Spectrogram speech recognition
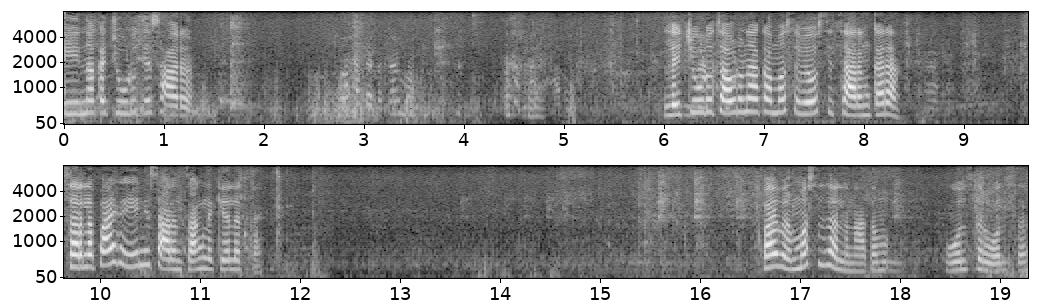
आहे नका चिवडू ते सारण? लय लई चिवडू चावडू नका मस्त व्यवस्थित सारण करा. सरला पाय का येणी सारण चांगलं केलं काय पाय बरं मस्त झालं ना आता. ओलसर ओलसर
